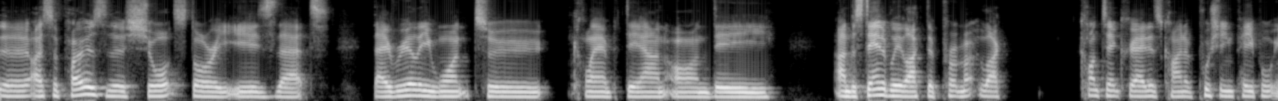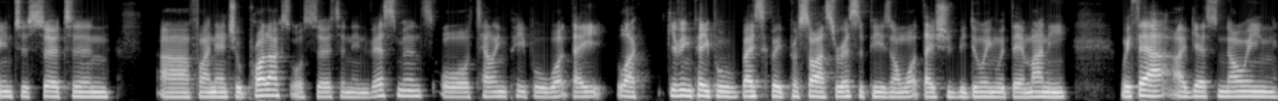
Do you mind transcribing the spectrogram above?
uh, I suppose the short story is that they really want to clamp down on the understandably like the promo like content creators kind of pushing people into certain uh, financial products or certain investments or telling people what they like giving people basically precise recipes on what they should be doing with their money without i guess knowing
